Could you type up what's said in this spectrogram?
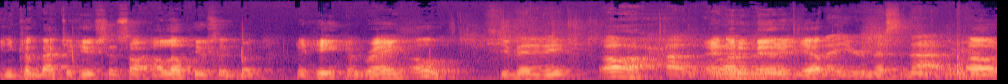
and you come back to Houston. So I love Houston, but the heat, the rain, oh, Humidity. oh, Oh, and the humidity. Yep. I know you were missing that. weren't? Oh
